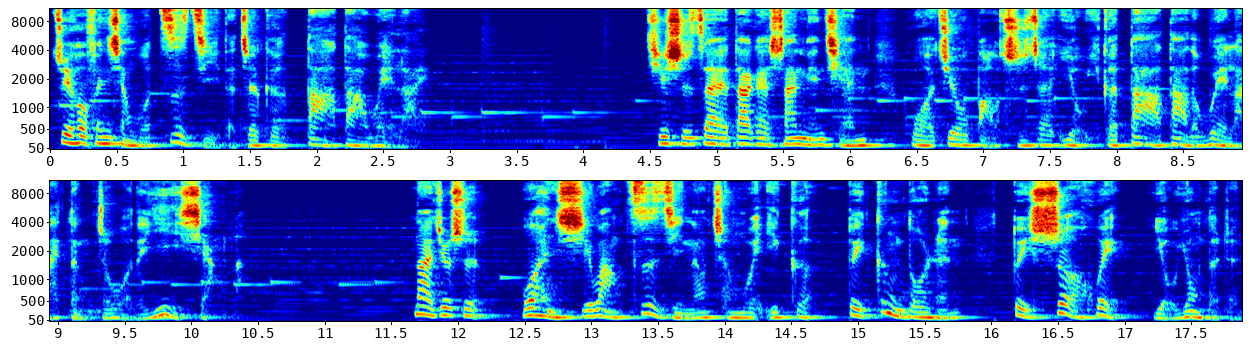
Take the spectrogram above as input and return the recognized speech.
最后分享我自己的这个大大未来。其实，在大概三年前，我就保持着有一个大大的未来等着我的意向了，那就是我很希望自己能成为一个对更多人、对社会有用的人，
